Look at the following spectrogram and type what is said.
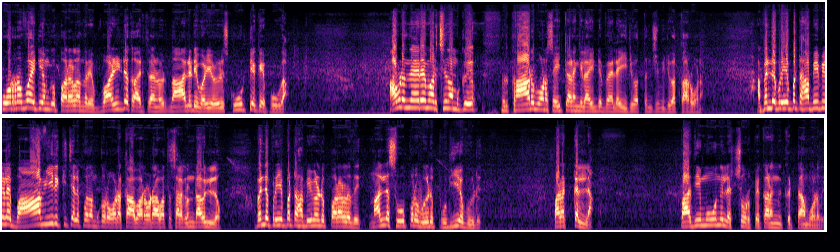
കുറവായിട്ട് നമുക്ക് പറയാനുള്ളതെന്ന് പറയാം വഴിയുടെ കാര്യത്തിലാണ് ഒരു നാലടി വഴി ഒരു സ്കൂട്ടിയൊക്കെ പോവുക. അവിടെ നേരെ മറിച്ച് നമുക്ക് ഒരു കാറ് പോണ സൈറ്റ് ആണെങ്കിൽ അതിന്റെ വില ഇരുപത്തഞ്ചും ഇരുപത്താറുമാണ് അപ്പം എന്റെ പ്രിയപ്പെട്ട ഹബീബികളെ ഭാവിയിലേക്ക് ചിലപ്പോൾ നമുക്ക് റോഡൊക്കെ ആവാം. റോഡാവാത്ത സ്ഥലങ്ങൾ ഉണ്ടാവില്ലല്ലോ. അപ്പം എന്റെ പ്രിയപ്പെട്ട ഹബീബിനോട് പറയുള്ളത് നല്ല സൂപ്പർ വീട് പുതിയ വീട്. പഴക്കല്ല. പതിമൂന്ന് ലക്ഷം ഉറുപ്പ്യക്കാണ് ഇങ്ങ് കിട്ടാൻ പോണത്.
